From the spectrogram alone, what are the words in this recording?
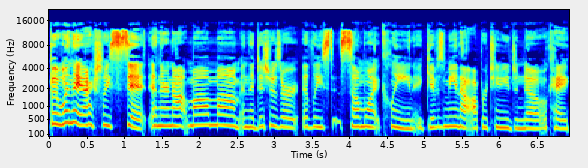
But when they actually sit and they're not mom mom and the dishes are at least somewhat clean, it gives me that opportunity to know, okay,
